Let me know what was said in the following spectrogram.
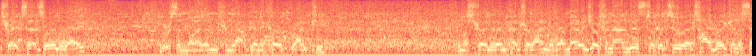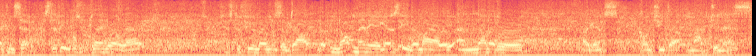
Straight sets all the way. Larissa Neiland from Latvia, Nicole Bradtke from Australia, then Petra Langrová. Mary Jo Fernandez took her to a tiebreak in the second set. Steffi wasn't playing well there. Just a few moments of doubt, but not many against Iva Majoli and none at all against Conchita Martinez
